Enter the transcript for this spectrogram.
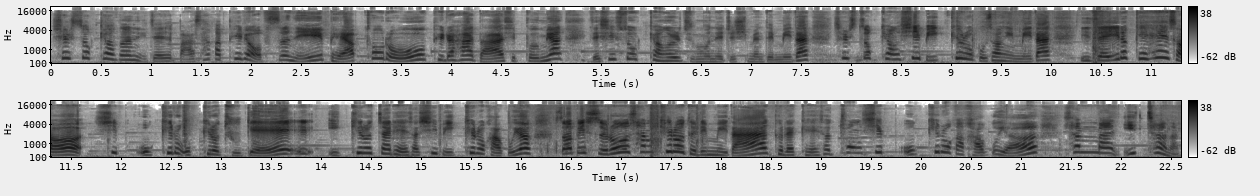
실속형은 이제 마사가 필요 없으니 배합토로 필요하다 싶으면 이제 실속형을 주문해 주시면 됩니다. 실속형 12kg 구성입니다. 이제 이렇게 해서 15kg, 5kg 두 개, 2kg짜리 해서 12kg 가고요. 서비스로 3kg 드립니다. 그렇게 해서 총 15kg가 가고요. 32,000원.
